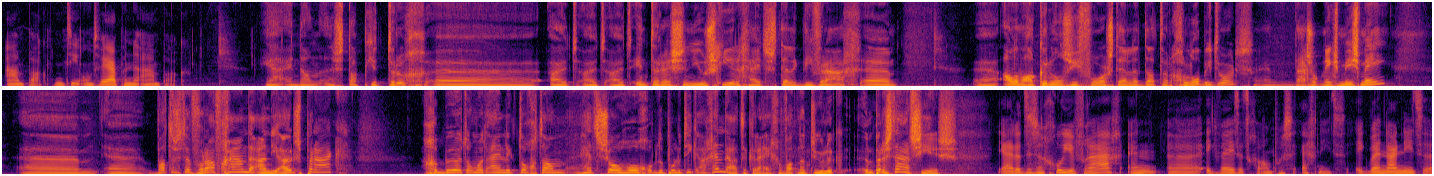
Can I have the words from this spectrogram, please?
aanpak, die ontwerpende aanpak. Ja, en dan een stapje terug uh, uit, uit, uit interesse, nieuwsgierigheid stel ik die vraag. Uh, allemaal kunnen we ons iets voorstellen dat er gelobbyd wordt. En daar is ook niks mis mee. wat is er voorafgaande aan die uitspraak gebeurd om uiteindelijk toch dan het zo hoog op de politieke agenda te krijgen? Wat natuurlijk een prestatie is. Ja, dat is een goede vraag en uh, ik weet het gewoon echt niet. Ik ben daar niet uh,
